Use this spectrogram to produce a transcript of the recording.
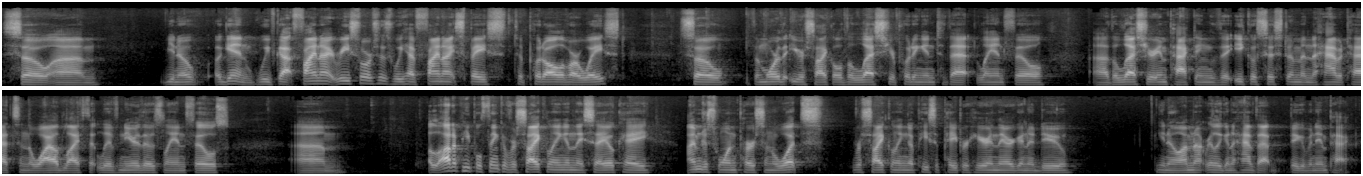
So, um, you know, again, we've got finite resources. We have finite space to put all of our waste. So the more that you recycle, the less you're putting into that landfill uh, the less you're impacting the ecosystem and the habitats and the wildlife that live near those landfills. Um, a lot of people think of recycling and they say, okay, I'm just one person. What's recycling a piece of paper here and there going to do? You know, I'm not really going to have that big of an impact.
